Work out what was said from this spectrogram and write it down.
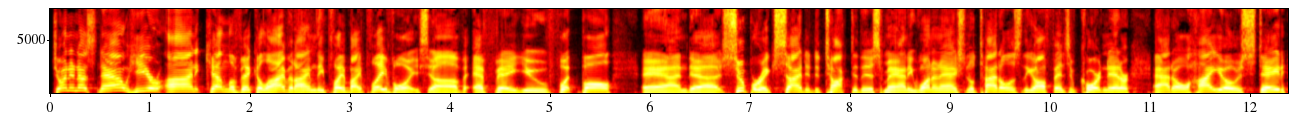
Joining us now here on Ken LaVicka Live, and I'm the play-by-play voice of FAU football, and uh, super excited to talk to this man. He won a national title as the offensive coordinator at Ohio State.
